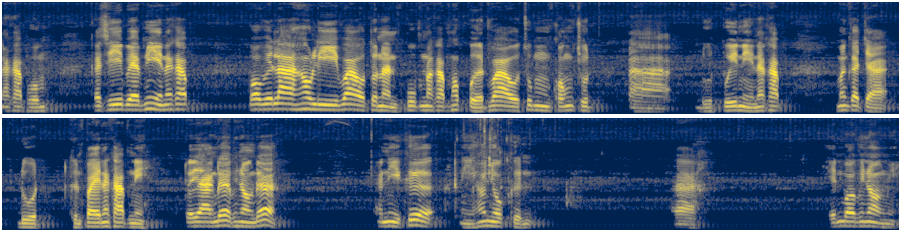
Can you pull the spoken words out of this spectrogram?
นะครับ ผมกระชีแบบนี้นะครับพอเวลาเฮารีว่าวตัวนั้นปุ๊บนะครับเฮาเปิดว่าวซุ่มของชุดอ่าดูดปุ๋ยนี่นะครับ มันก็จะดูดขึ้นไปนะครับนี่ ตัวอย่างเด้อพี่น้องเด้ออันนี้คือนี่เฮายกขึ้นอ่าเห็นบอพี่น้องนี่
